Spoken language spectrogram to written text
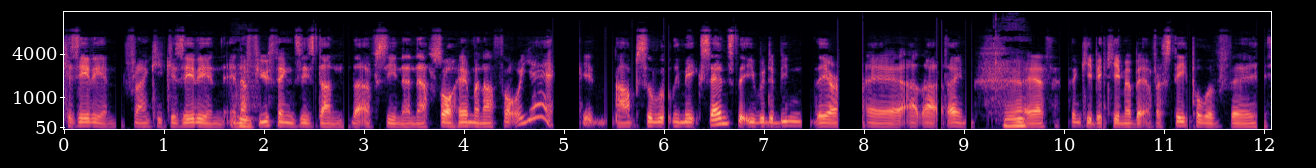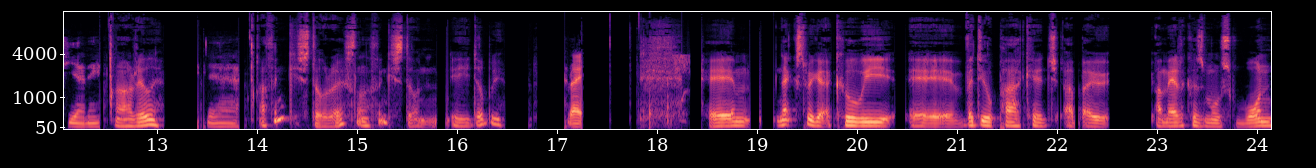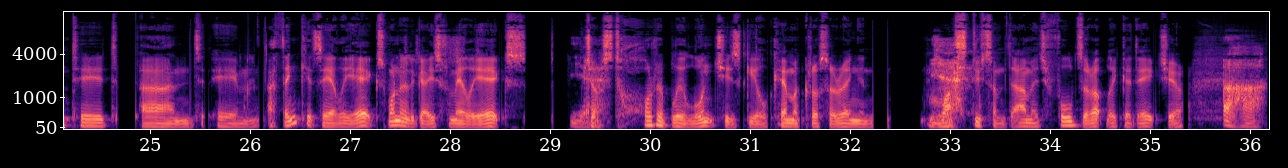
Kazarian, Frankie Kazarian, in a Mhm. few things he's done that I've seen, and I saw him and I thought, oh yeah, it absolutely makes sense that he would have been there uh, at that time. Yeah. Uh, I think he became a bit of a staple of uh, TNA. Ah, really? Yeah. I think he's still wrestling. I think he's still in AEW. Um, next, we get a cool wee uh, video package about America's Most Wanted, and um, I think it's LAX. One of the guys from LAX Yeah. just horribly launches Gail Kim across a ring and Yeah. must do some damage, folds her up like a deck chair. uh-huh.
